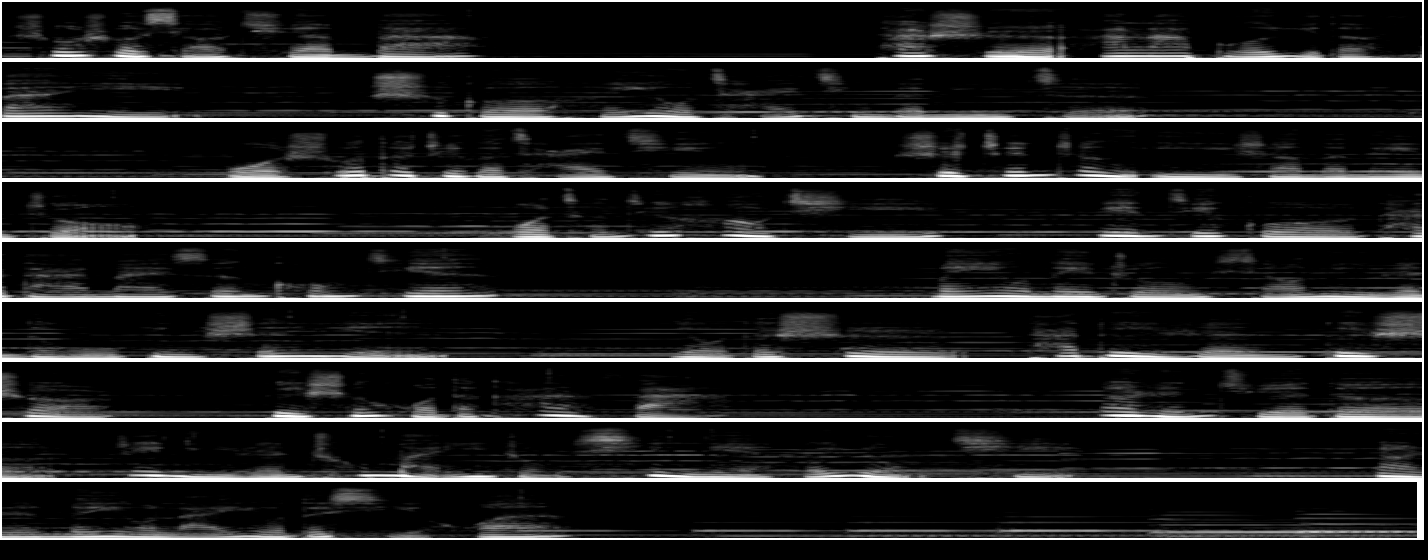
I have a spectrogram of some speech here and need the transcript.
说说小泉吧，她是阿拉伯语的翻译，是个很有才情的女子。我说的这个才情是真正意义上的那种。我曾经好奇链接过她的 MSN 空间，没有那种小女人的无病呻吟，有的是她对人、对事儿、对生活的看法，让人觉得这女人充满一种信念和勇气，让人没有来由的喜欢。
